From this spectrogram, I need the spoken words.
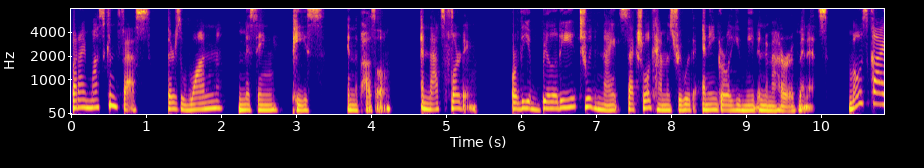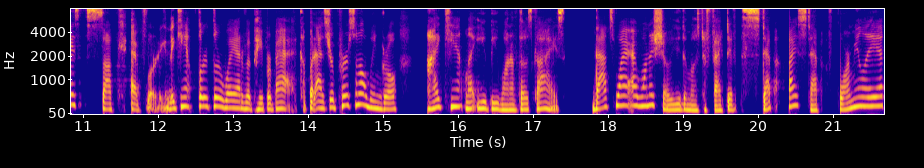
But I must confess, there's one missing piece in the puzzle, and that's flirting or the ability to ignite sexual chemistry with any girl you meet in a matter of minutes. Most guys suck at flirting. They can't flirt their way out of a paper bag. But as your personal wing girl, I can't let you be one of those guys. That's why I want to show you the most effective step by step formulaic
